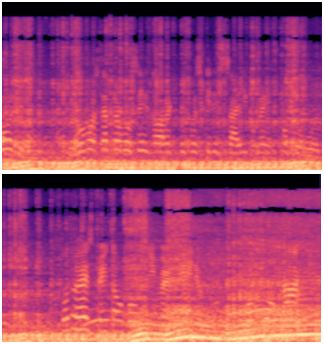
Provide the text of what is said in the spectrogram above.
olho. Eu vou mostrar pra vocês na hora que depois que ele sair como é que ficou meu olho. Todo respeito ao golzinho vermelho, vou focar aqui.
